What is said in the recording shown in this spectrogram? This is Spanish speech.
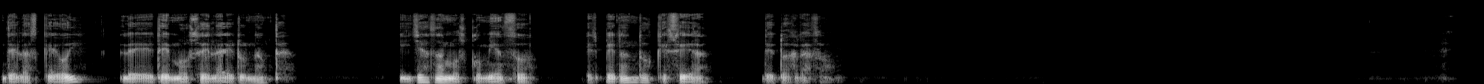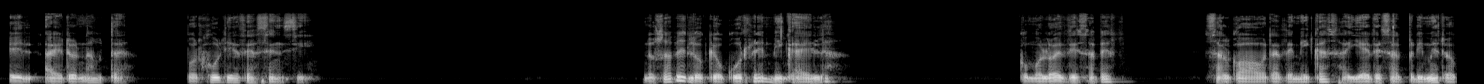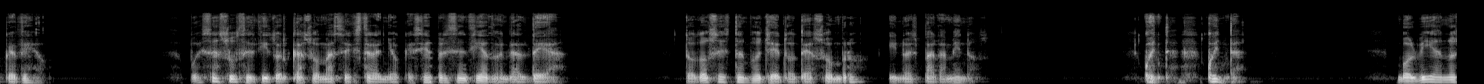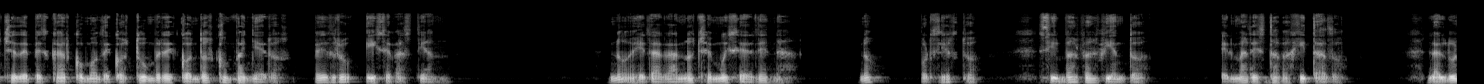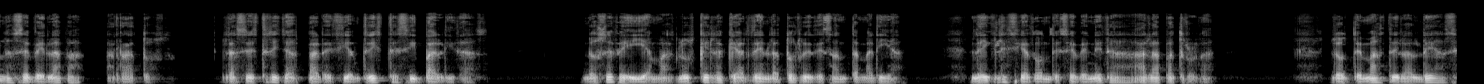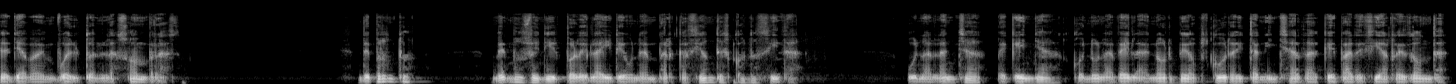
de las que hoy leeremos El aeronauta. Y ya damos comienzo, esperando que sea de tu agrado. El aeronauta, por Julia de Asensi ¿No sabes lo que ocurre, Micaela? ¿Cómo lo he de saber? Salgo ahora de mi casa y eres al primero que veo. Pues ha sucedido el caso más extraño que se ha presenciado en la aldea. Todos estamos llenos de asombro y no es para menos. —Cuenta, cuenta. Volví anoche de pescar como de costumbre con dos compañeros, Pedro y Sebastián. No era la noche muy serena. No, por cierto, silbaba el viento. El mar estaba agitado. La luna se velaba a ratos. Las estrellas parecían tristes y pálidas. No se veía más luz que la que arde en la torre de Santa María, la iglesia donde se venera a la patrona. Los demás de la aldea se hallaban envueltos en las sombras. De pronto Vemos venir por el aire una embarcación desconocida. Una lancha pequeña con una vela enorme, obscura y tan hinchada que parecía redonda,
